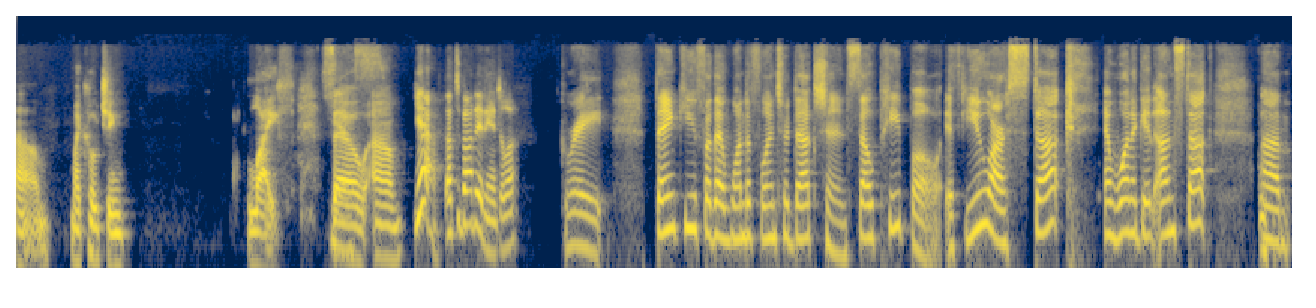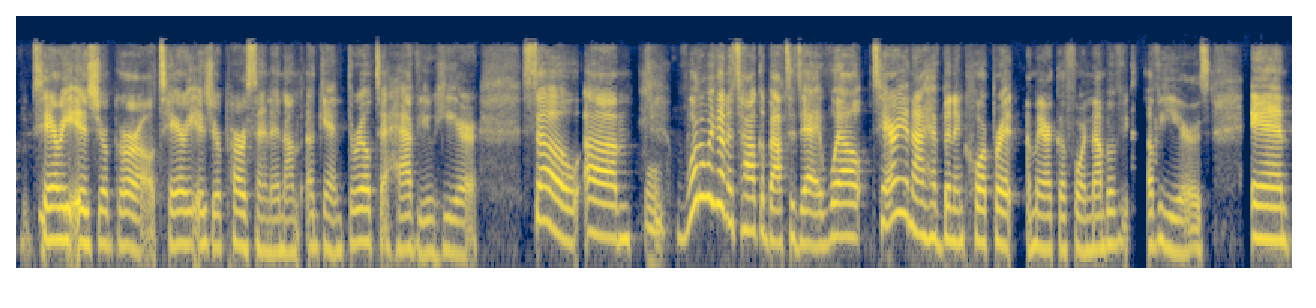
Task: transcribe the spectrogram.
um, my coaching life. So yes. um, yeah, that's about it, Angela. Great. Thank you for that wonderful introduction. So, people, if you are stuck and want to get unstuck, um, Terry is your girl. Terry is your person. And I'm again thrilled to have you here. So, um, what are we going to talk about today? Well, Terry and I have been in corporate America for a number of, of years. And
